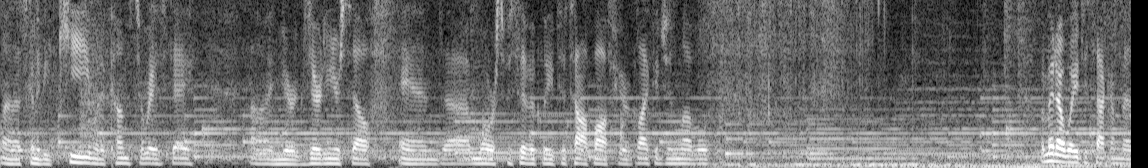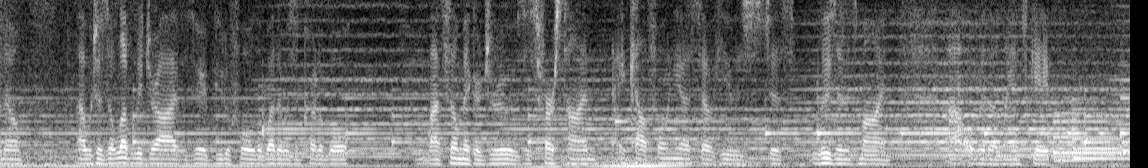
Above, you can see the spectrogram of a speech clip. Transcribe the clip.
Uh, that's going to be key when it comes to race day. Uh, and you're exerting yourself, and more specifically to top off your glycogen levels. We made our way to Sacramento, uh, which was a lovely drive. It was very beautiful. The weather was incredible. My filmmaker Drew, it was his first time in California, so he was just losing his mind uh, over the landscape.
